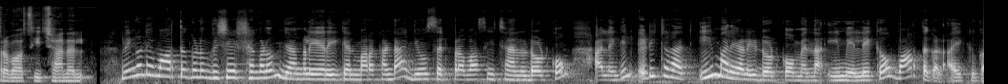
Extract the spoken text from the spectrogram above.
Pravasi channel. നിങ്ങളുടെ വാർത്തകളും വിശേഷങ്ങളും ഞങ്ങളെ അറിയിക്കാൻ മറക്കണ്ട. News at Pravasi channel dot com അല്ലെങ്കിൽ editor at e Malayali dot com എന്ന ഇമെയിലിലേക്ക് വാർത്തകൾ അയയ്ക്കുക.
